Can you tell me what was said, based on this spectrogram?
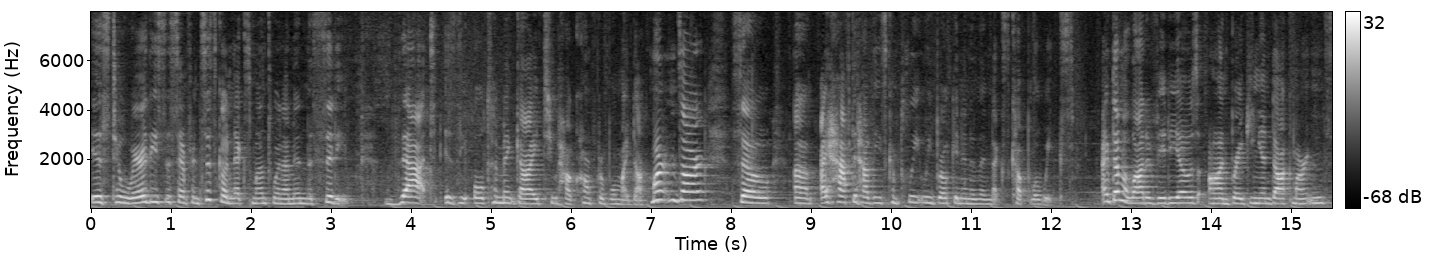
is to wear these to San Francisco next month when I'm in the city. That is the ultimate guide to how comfortable my Doc Martens are. So um, I have to have these completely broken in in the next couple of weeks. I've done a lot of videos on breaking in Doc Martens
